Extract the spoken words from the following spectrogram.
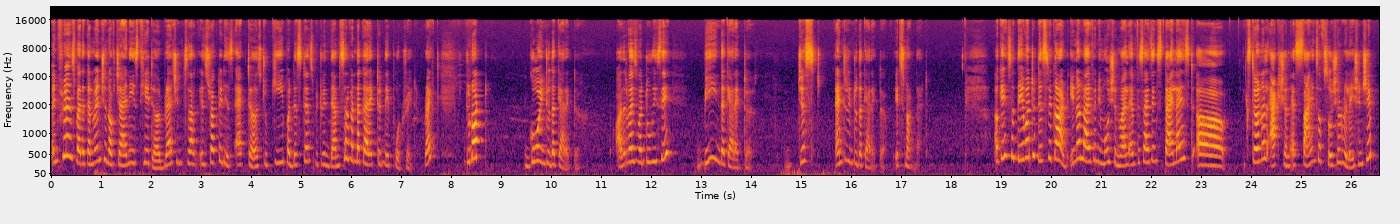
Influenced by the convention of Chinese theatre, Brecht instru instructed his actors to keep a distance between themselves and the character they portrayed, right? Do not go into the character. Otherwise, what do we say? Be in the character. Just enter into the character. It's not that. Okay, so they were to disregard inner life and emotion while emphasizing stylized uh, external action as signs of social relationship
